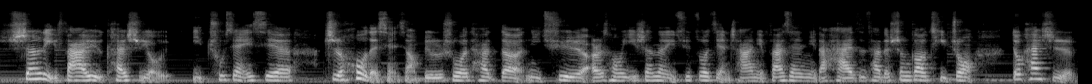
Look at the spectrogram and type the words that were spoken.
生理发育开始有已出现一些滞后的现象，比如说他的你去儿童医生那里去做检查，你发现你的孩子他的身高体重都开始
